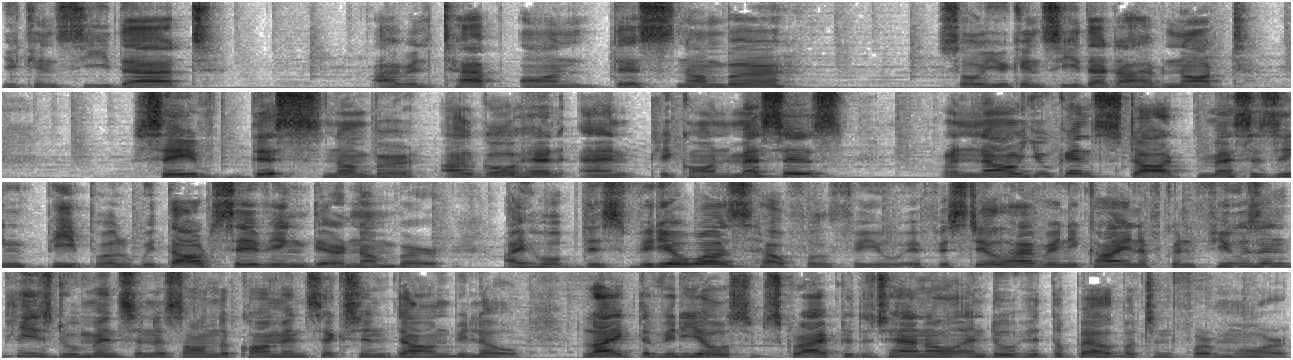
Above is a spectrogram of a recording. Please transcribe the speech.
you can see that I will tap on this number. So you can see that I have not saved this number. I'll go ahead and click on message and now you can start messaging people without saving their number. I hope this video was helpful for you. If you still have any kind of confusion, please do mention us on the comment section down below. Like the video, subscribe to the channel and do hit the bell button for more.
